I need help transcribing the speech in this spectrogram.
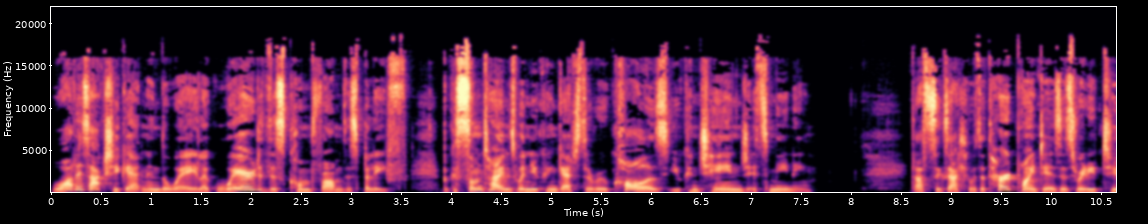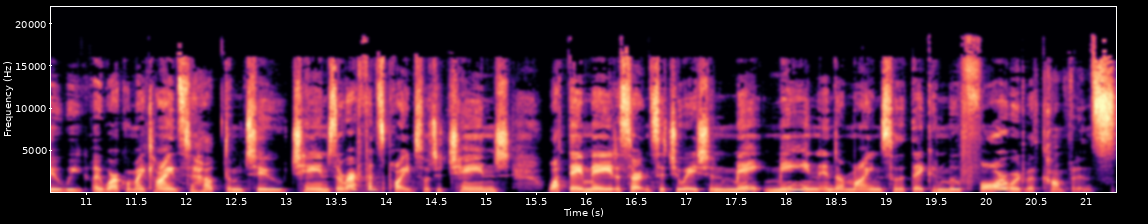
what is actually getting in the way? Like, where did this come from, this belief? Because sometimes when you can get to the root cause, you can change its meaning. That's exactly what the third point is, is really to, we, I work with my clients to help them to change the reference point. So to change what they made a certain situation may mean in their mind so that they can move forward with confidence.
